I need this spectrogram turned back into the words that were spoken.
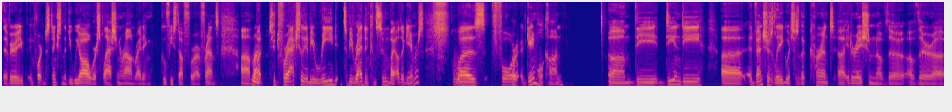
the very important distinction that you, we all were splashing around writing goofy stuff for our friends, um, Right. but to, for actually to be read to be read and consumed by other gamers was for Gamehole Con um, the D and D uh, Adventures League, which is the current uh, iteration of the of their uh,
